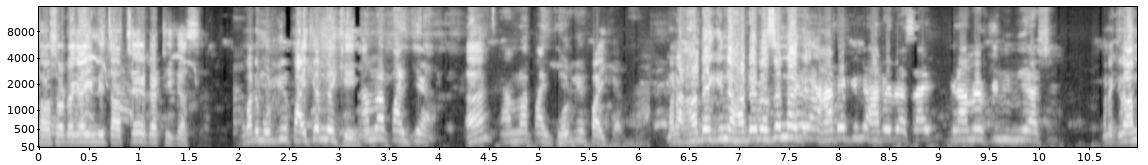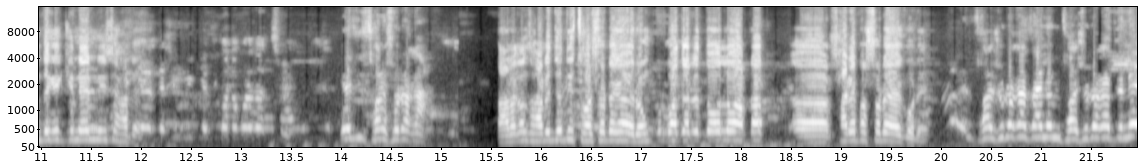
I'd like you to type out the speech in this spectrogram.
ছশো টাকা ইনি চাচ্ছে এটা ঠিক আছে। মানে মুরগির পাইকার নাকি? আমরা পাইকিয়া হ্যাঁ? আমরা পাইকিয়া মুরগির পাইকার। মানে হাটে কিনে হাটে বেচেন না? হাটে কিনে হাটে বেচাই গ্রামেও কিনে নিয়ে আসি। মানে গ্রাম থেকে কিনে নিয়েছে হাটে কত করে যাচ্ছে? কেজি ছয়শো টাকা। তারাগঞ্জ হাটে যদি ছশো টাকা হয় রংপুর বাজারে তো হলো আপনার আহ, সাড়ে পাঁচশো টাকা করে। ছয়শো টাকা চাইলাম ছয়শো টাকা দিলে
